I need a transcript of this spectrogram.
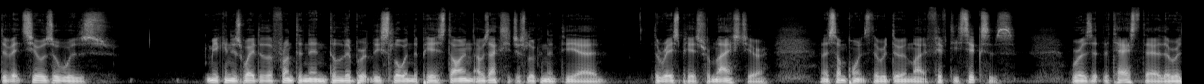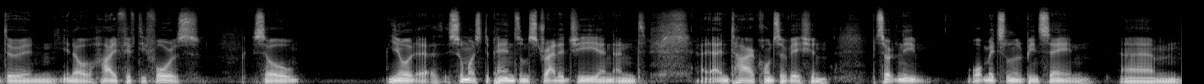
Dovizioso was making his way to the front and then deliberately slowing the pace down. I was actually just looking at the uh, the race pace from last year, and at some points they were doing like 56s, whereas at the test there they were doing you know high 54s. So you know, uh, so much depends on strategy and, and, and tire conservation. Certainly, what Michelin have been saying um,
